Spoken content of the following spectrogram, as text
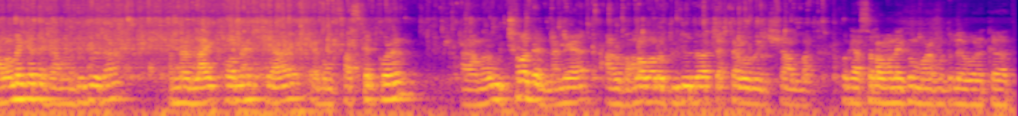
ভালো লেগে থাকে আমার ভিডিওটা আপনারা লাইক কমেন্ট শেয়ার এবং সাবস্ক্রাইব করেন। আর আমার উৎসাহ দেন, আমি আরও ভালো ভালো ভিডিও দেওয়ার চেষ্টা করব, ইনশাআল্লাহ। ওকে, আসসালামু আলাইকুম রহমতুল্লাহ বরকাত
